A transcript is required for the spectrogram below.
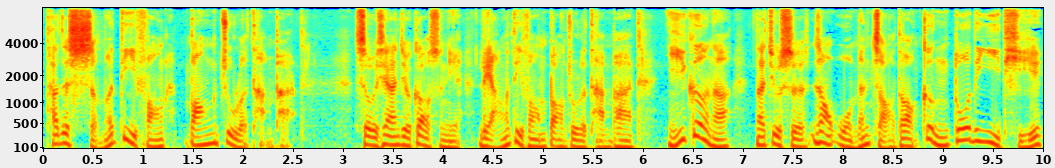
它在什么地方帮助了谈判。所以我现在就告诉你两个地方帮助了谈判，一个呢，那就是让我们找到更多的议题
